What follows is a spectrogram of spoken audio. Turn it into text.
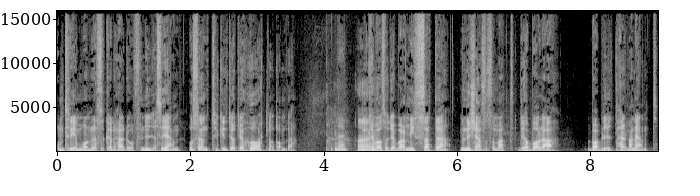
om tre månader så ska det här då förnyas igen. Och sen tycker inte jag att jag har hört något om det. Nej. Det kan vara så att jag bara missat det, men nu känns det som att det har bara, bara blivit permanent.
